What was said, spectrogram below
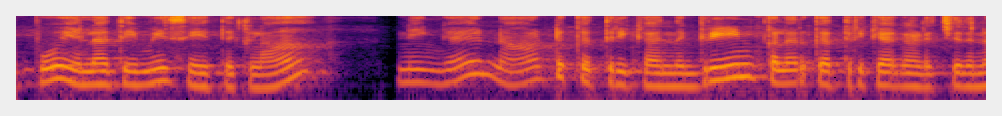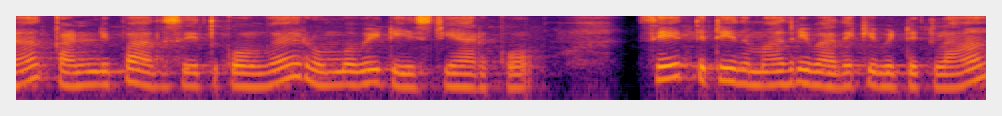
இப்போது எல்லாத்தையுமே சேர்த்துக்கலாம். நீங்கள் நாட்டு கத்திரிக்காய் இந்த க்ரீன் கலர் கத்திரிக்காய் கிடச்சிதுன்னா கண்டிப்பாக அதை சேர்த்துக்கோங்க. ரொம்பவே டேஸ்டியாக இருக்கும். சேர்த்துட்டு இந்த மாதிரி வதக்கி விட்டுக்கலாம்.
